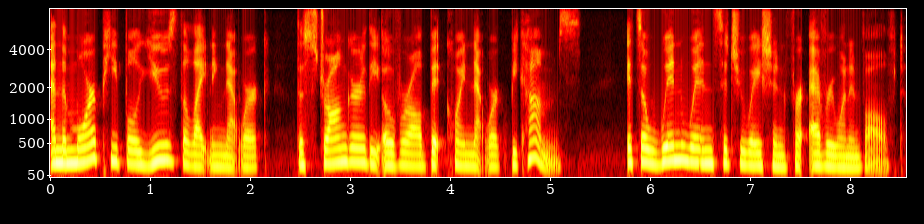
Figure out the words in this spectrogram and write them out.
And the more people use the Lightning Network, the stronger the overall Bitcoin network becomes. It's a win win situation for everyone involved.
